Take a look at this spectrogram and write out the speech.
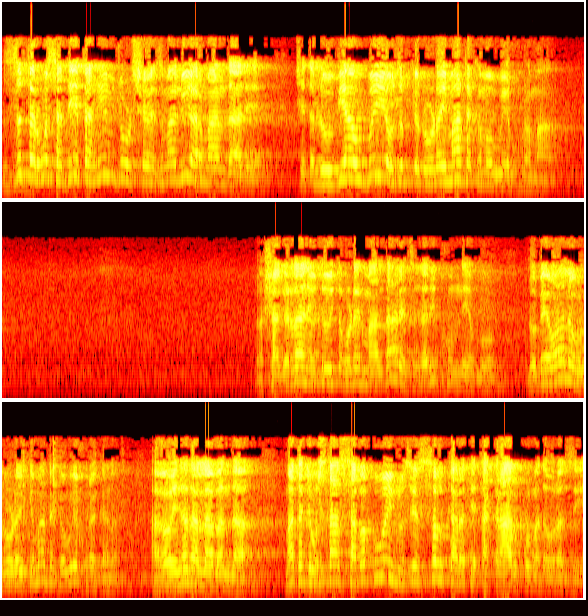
زه تر اوسه دې ته نیم جوړ شوی زما لوی ارمان دا دی چې د لوبیا او بې او زبکه ډوړی ماته کوم وې خرما نو شاګردان یو ته وي ته ډېر مالدار یې غریب خوم نه یو لوبیا والا او ډوړی کې ماته کوي خره کنه هغه وینا د الله بندا ماته چې استاد سبق وای نو زه سل کرته تکرار کوم د ورځې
